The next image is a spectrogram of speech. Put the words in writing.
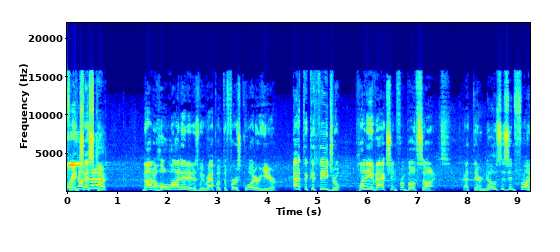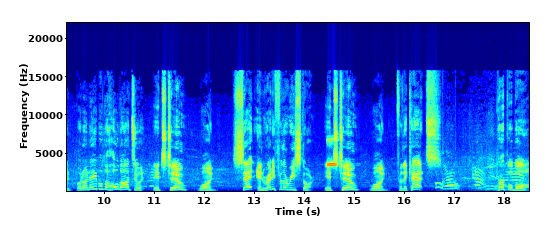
Franceschi. Not a whole lot in it as we wrap up the first quarter here. At the Cathedral, plenty of action from both sides. Got their noses in front, but unable to hold on to it. It's 2 1. Set and ready for the restart. It's 2 1 for the Cats. Purple ball.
